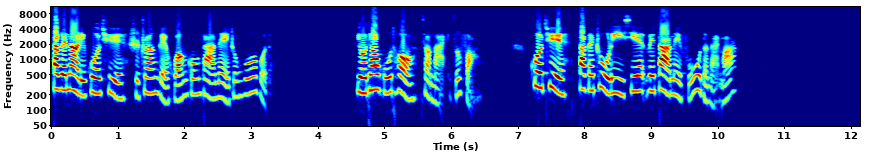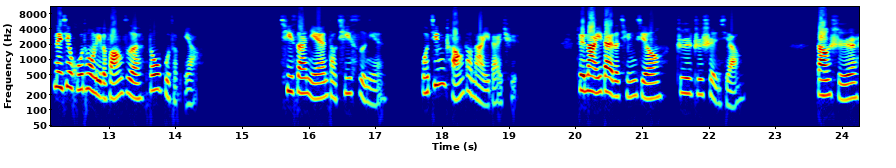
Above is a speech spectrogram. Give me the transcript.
大概那里过去是专给皇宫大内蒸饽饽的。有条胡同叫奶子房，过去大概住了一些为大内服务的奶妈。那些胡同里的房子都不怎么样。七三年到七四年，我经常到那一带去，对那一带的情形知之甚详。当时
